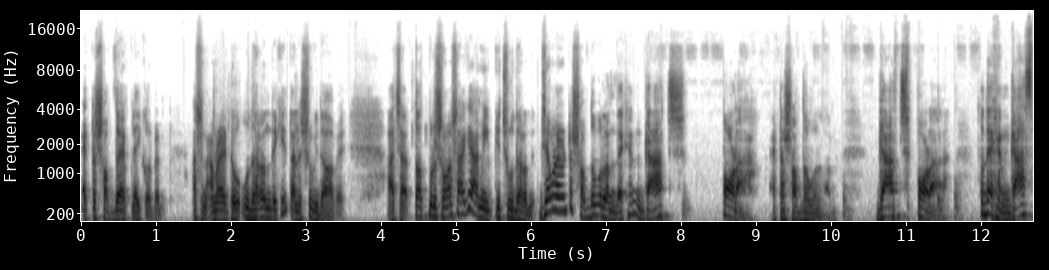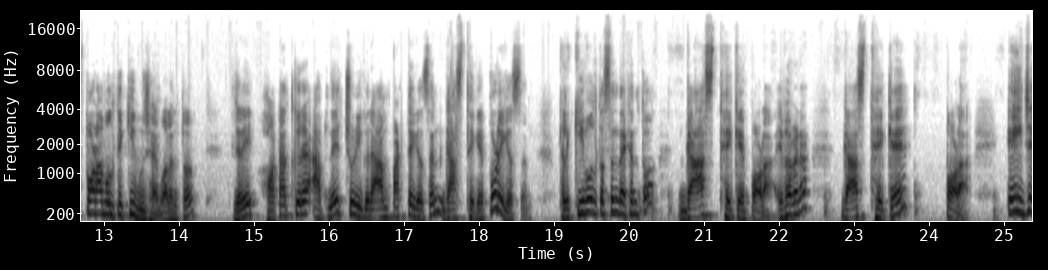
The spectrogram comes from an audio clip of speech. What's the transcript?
একটা শব্দ অ্যাপ্লাই করবেন। আসেন, আমরা একটু উদাহরণ দেখি, তাহলে সুবিধা হবে। আচ্ছা তৎপুরুষ সমাস আগে আমি কিছু উদাহরণ যেমন আমি একটা শব্দ বললাম, দেখেন, গাছ পড়া, একটা শব্দ বললাম। গাছ পড়া। তো দেখেন, গাছ পড়া বলতে কি বোঝায় বলেন তো? যে হঠাৎ করে আপনি চুরি করে আম পাড়তে গেছেন, গাছ থেকে পড়ে গেছেন, তাহলে কি বলতেছেন দেখেন তো? গাছ থেকে পড়া। এভাবে না? গাছ থেকে পড়া। এই যে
